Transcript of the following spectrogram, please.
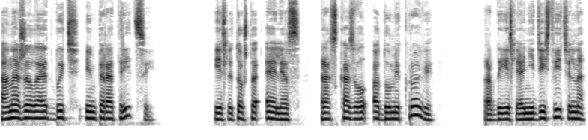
Она желает быть императрицей. Если то, что Элиас рассказывал о Доме Крови, правда, если они действительно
